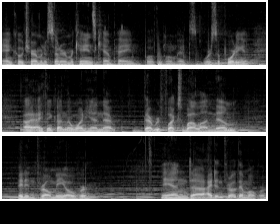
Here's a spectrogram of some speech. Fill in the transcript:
and co-chairman of Senator McCain's campaign, both of whom had, were supporting it, I, I think on the one hand that, that reflects well on them. They didn't throw me over, and uh, I didn't throw them over.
